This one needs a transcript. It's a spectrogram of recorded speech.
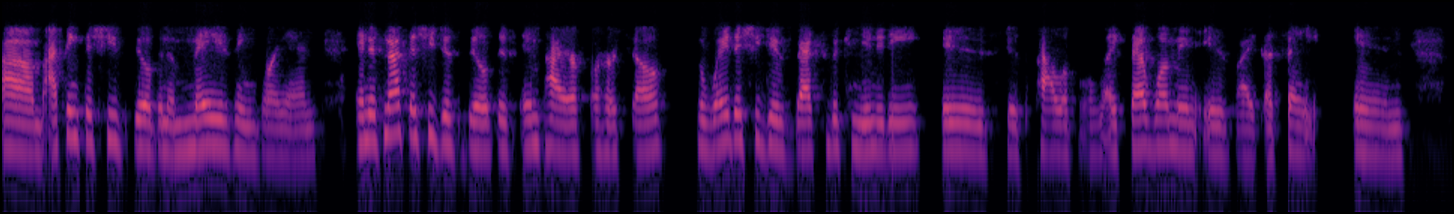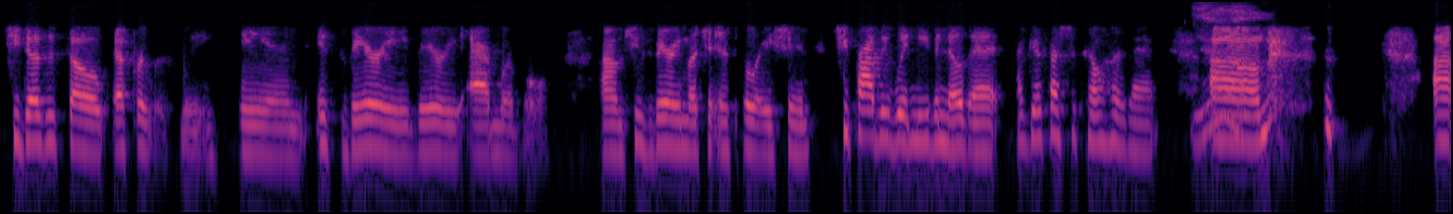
Um, I think that she's built an amazing brand, and it's not that she just built this empire for herself. The way that she gives back to the community is just powerful. Like that woman is like a saint, and she does it so effortlessly and it's very very admirable um, she's very much an inspiration she probably wouldn't even know that i guess i should tell her that yeah. Um, uh,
